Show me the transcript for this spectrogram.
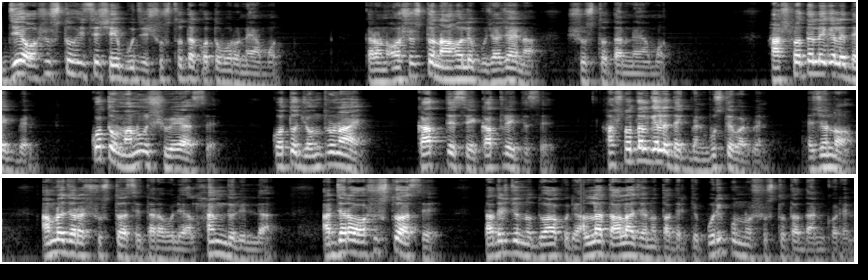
যে অসুস্থ হয়েছে সে বুঝে সুস্থতা কত বড় নেয়ামত। কারণ অসুস্থ না হলে বোঝা যায় না সুস্থতার নেয়ামত। হাসপাতালে গেলে দেখবেন, কত মানুষ শুয়ে আছে। কত যন্ত্রণায় কাঁদতেছে, কাতরাইতেছে। হাসপাতাল গেলে দেখবেন, বুঝতে পারবেন। এজন্য আমরা যারা সুস্থ আছি, তারা বলি আলহামদুলিল্লাহ। আর যারা অসুস্থ আছে, তাদের জন্য দোয়া করি, আল্লাহ তালা যেন তাদেরকে পরিপূর্ণ সুস্থতা দান করেন।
